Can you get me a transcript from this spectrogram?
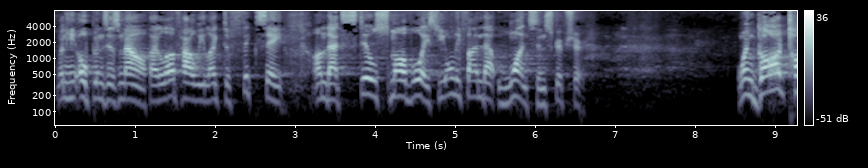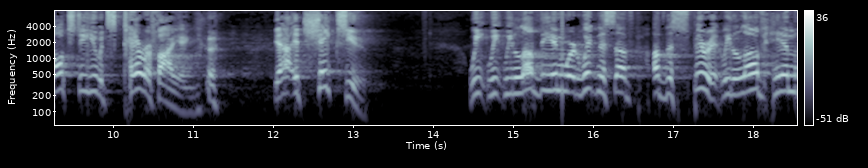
when he opens his mouth. I love how we like to fixate on that still small voice. You only find that once in Scripture. When God talks to you, it's terrifying. yeah, it shakes you. We, we, we love the inward witness of, of the Spirit. We love Him.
